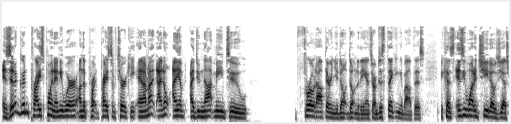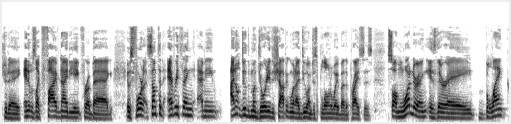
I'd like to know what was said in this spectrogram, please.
Is it a good price point anywhere on the pr- price of turkey? And I'm not. I don't. I am. I do not mean to throw it out there and you don't don't know the answer. I'm just thinking about this because Izzy wanted Cheetos yesterday and it was like five ninety eight for a bag. It was four something. Everything. I mean. I don't do the majority of the shopping. When I do, I'm just blown away by the prices. So I'm wondering, is there a blank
